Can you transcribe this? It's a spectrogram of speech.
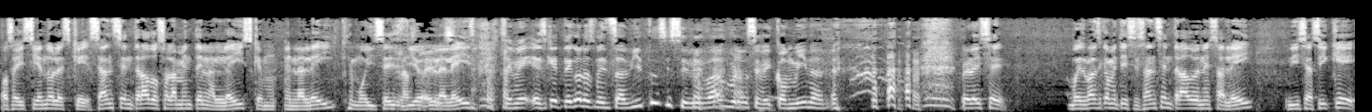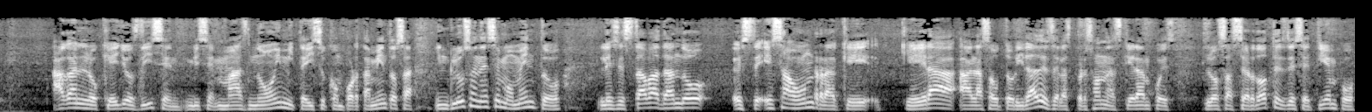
o sea diciéndoles que se han centrado solamente en la ley que en la ley que Moisés dio en la ley. se me, es que tengo los pensamientos y se me van bro se me combinan. Pero dice pues básicamente dice, se han centrado en esa ley, dice así que hagan lo que ellos dicen, dice, más no imitéis su comportamiento, o sea, incluso en ese momento les estaba dando este esa honra que, que era a las autoridades de las personas, que eran pues los sacerdotes de ese tiempo,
